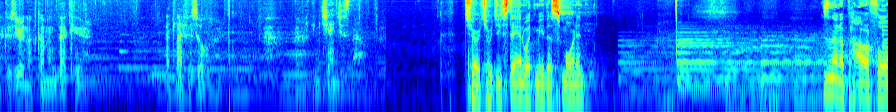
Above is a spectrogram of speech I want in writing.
Because you're not coming back here. That life is over. Everything changes now. Church, would you stand with me this morning? Isn't that a powerful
